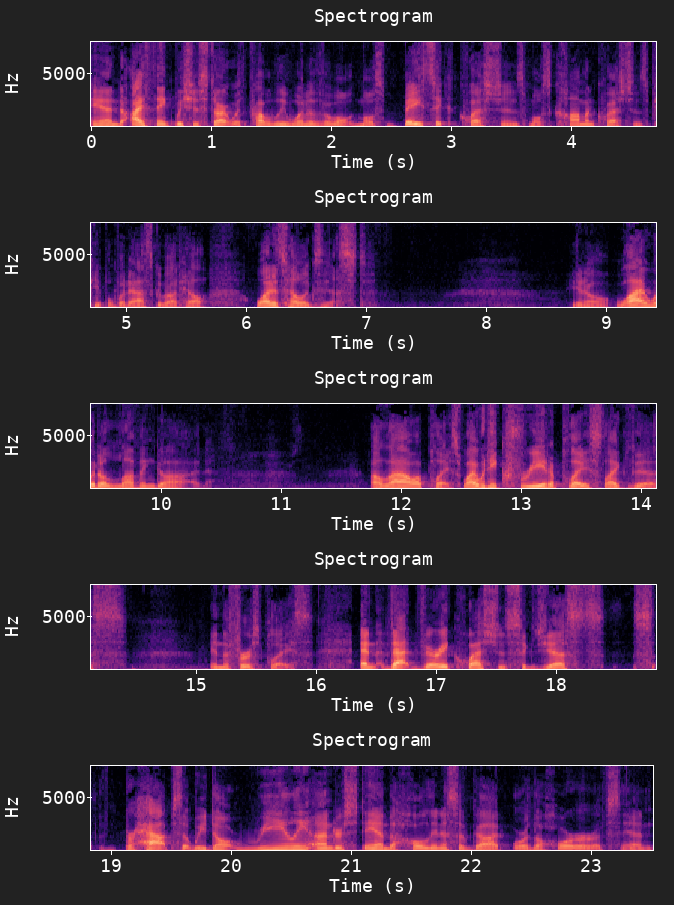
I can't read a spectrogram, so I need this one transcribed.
And I think we should start with probably one of the most basic questions, most common questions people would ask about hell. Why does hell exist? You know, why would a loving God allow a place? Why would he create a place like this in the first place? And that very question suggests perhaps that we don't really understand the holiness of God or the horror of sin.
